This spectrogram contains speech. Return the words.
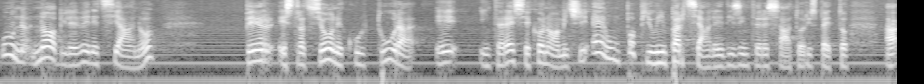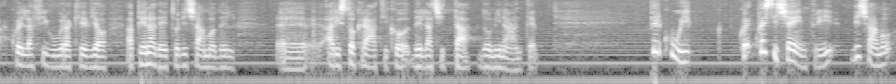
un nobile veneziano per estrazione, cultura e interessi economici è un po' più imparziale e disinteressato rispetto a quella figura che vi ho appena detto, diciamo, del eh, aristocratico della città dominante. Per cui que questi centri, diciamo,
